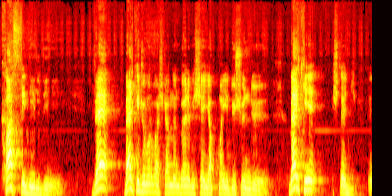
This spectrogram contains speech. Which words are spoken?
kastedildiği ve belki Cumhurbaşkanı'nın böyle bir şey yapmayı düşündüğü, belki işte e,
